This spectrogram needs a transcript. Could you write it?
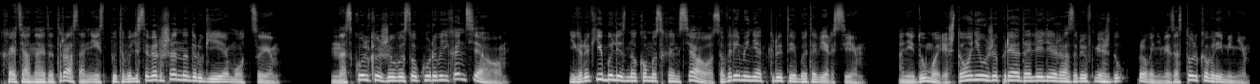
Хотя на этот раз они испытывали совершенно другие эмоции. Насколько же высок уровень Хансяо? Игроки были знакомы с Хансяо со времени открытой бета-версии. Они думали, что они уже преодолели разрыв между уровнями за столько времени,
